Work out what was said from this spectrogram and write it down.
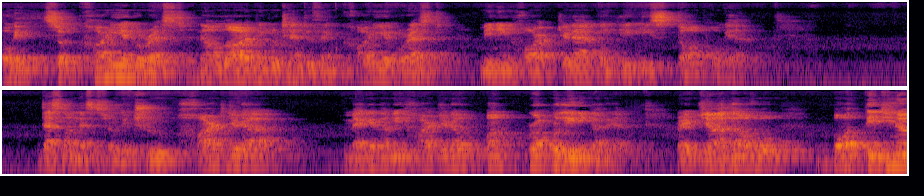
Okay, so cardiac arrest. Now, a lot of people tend to think cardiac arrest meaning heart jada completely stop ho. That's not necessarily true. Heart jada मैं कहना भी हार्ट जरा पंप प्रॉपरली नहीं कर रहा राइट जहाँ तक बहुत तेजी ना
